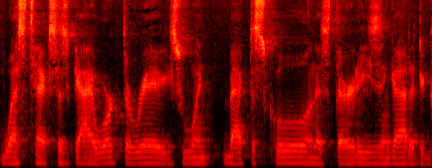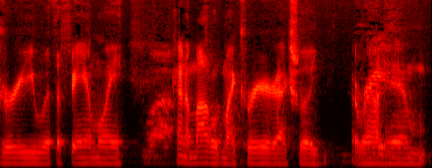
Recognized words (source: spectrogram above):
West Texas guy, worked the rigs, went back to school in his 30s and got a degree with a family. Wow. Kind of modeled my career actually around Crazy. him.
